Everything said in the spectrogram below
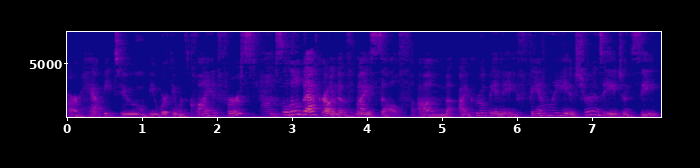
are happy to be working with Client First. Um, so a little background of myself. Um, I grew up in a family insurance agency.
